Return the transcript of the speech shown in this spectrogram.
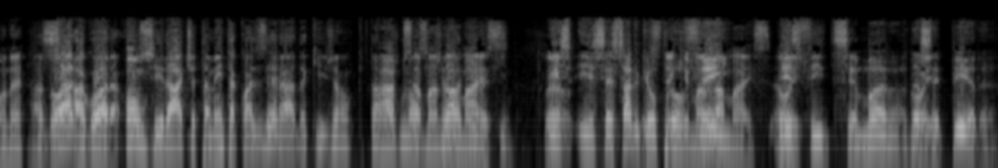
bom, né? Adoro. Sabe- Agora, Bom, o sriracha também tá quase zerado aqui já, o que tá Ah, na precisa nossa mandar geladeira mais. aqui. E você sabe que eu Eles que provei mandar mais. Oi. esse fim de semana da Oi. cepera?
